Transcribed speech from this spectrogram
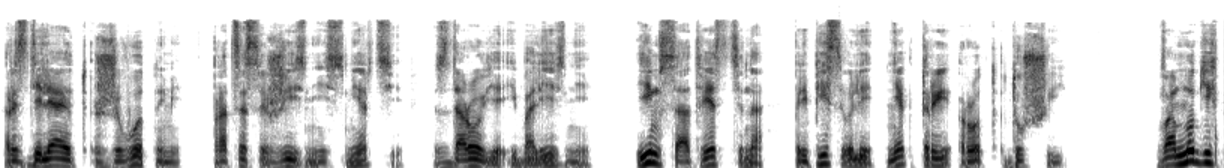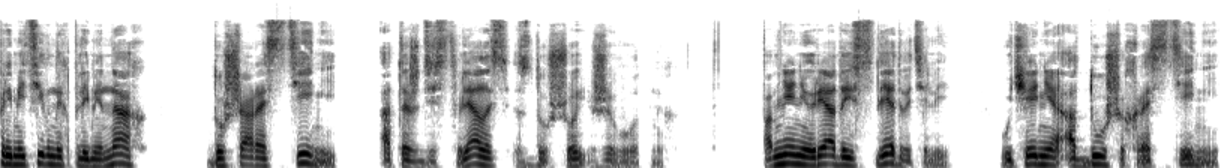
разделяют с животными процессы жизни и смерти, здоровья и болезни, им, соответственно, приписывали некоторый род души. Во многих примитивных племенах душа растений отождествлялась с душой животных. По мнению ряда исследователей, учение о душах растений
